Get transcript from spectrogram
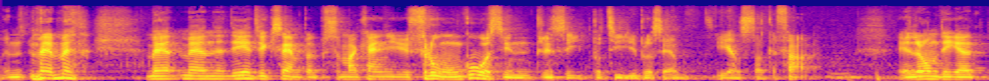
Men, men, men, men, men det är ett exempel, så man kan ju frångå sin princip på 10 procent i enstaka fall. Eller om det är ett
